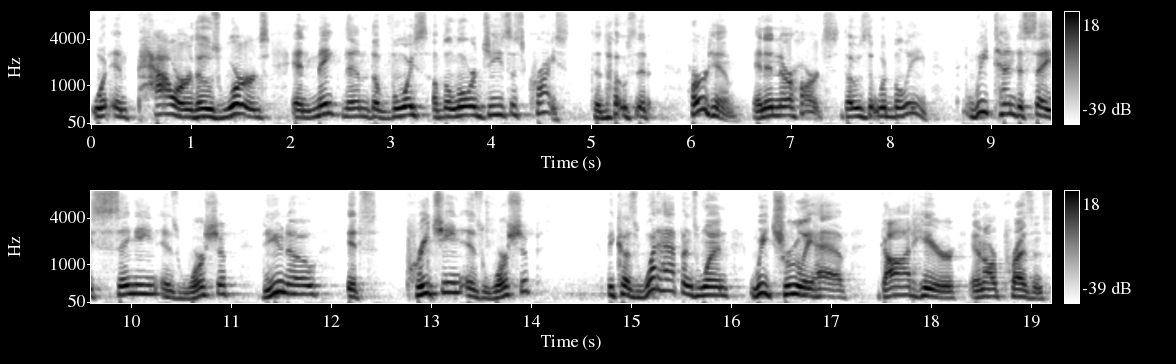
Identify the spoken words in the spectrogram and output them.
would empower those words and make them the voice of the Lord Jesus Christ to those that heard him and in their hearts, those that would believe we tend to say singing is worship. Do you know it's preaching is worship? Because what happens when we truly have God here in our presence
